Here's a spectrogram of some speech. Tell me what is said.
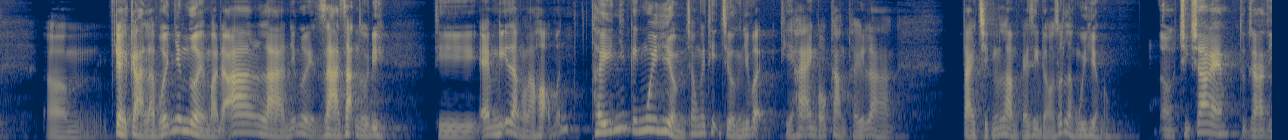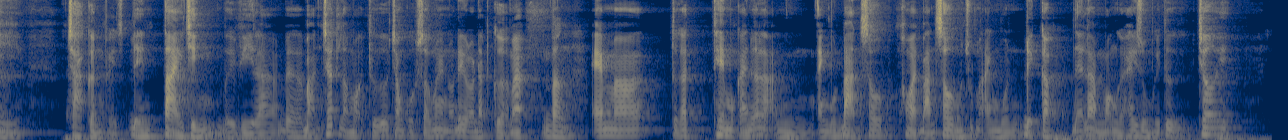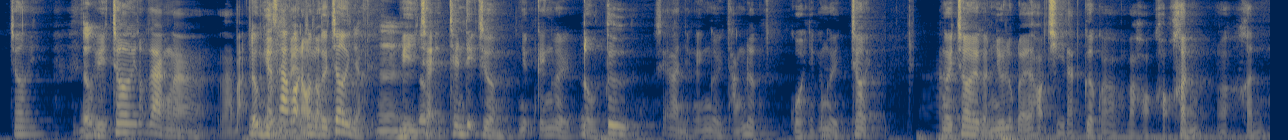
Um, kể cả là với những người mà đã là những người già dặn rồi đi thì em nghĩ rằng là họ vẫn thấy những cái nguy hiểm trong cái thị trường như vậy thì hai anh có cảm thấy là tài chính làm cái gì đó rất là nguy hiểm không? Ờ, chính xác em. Thực ra thì chả cần phải đến tài chính bởi vì là bây giờ bản chất là mọi thứ ở trong cuộc sống này nó đều là đặt cửa mà. Vâng. Em uh, thực ra thêm một cái nữa là anh muốn bản sâu không phải bản sâu một chút mà anh muốn đề cập đấy là mọi người hay dùng cái từ chơi chơi. Đúng. vì chơi rõ ràng là là bạn đúng tại sao họ dùng từ chơi nhỉ? Ừ, vì chạy trên thị trường những cái người đầu tư sẽ là những cái người thắng được của những cái người chơi. Người chơi gần như lúc đấy họ chỉ đặt cược vào và họ họ khấn khấn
